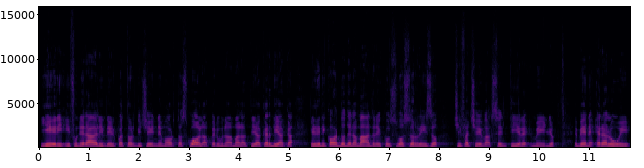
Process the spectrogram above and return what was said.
Ieri i funerali del quattordicenne morto a scuola per una malattia cardiaca, il ricordo della madre col suo sorriso ci faceva sentire meglio. Ebbene, era lui,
